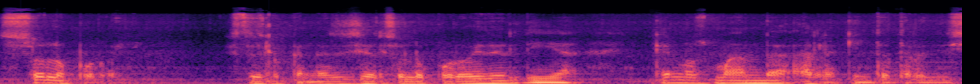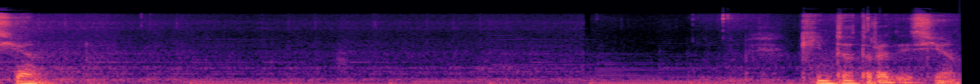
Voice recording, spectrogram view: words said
Solo por hoy. Esto es lo que nos dice el solo por hoy del día, que nos manda a la quinta tradición. Quinta tradición.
